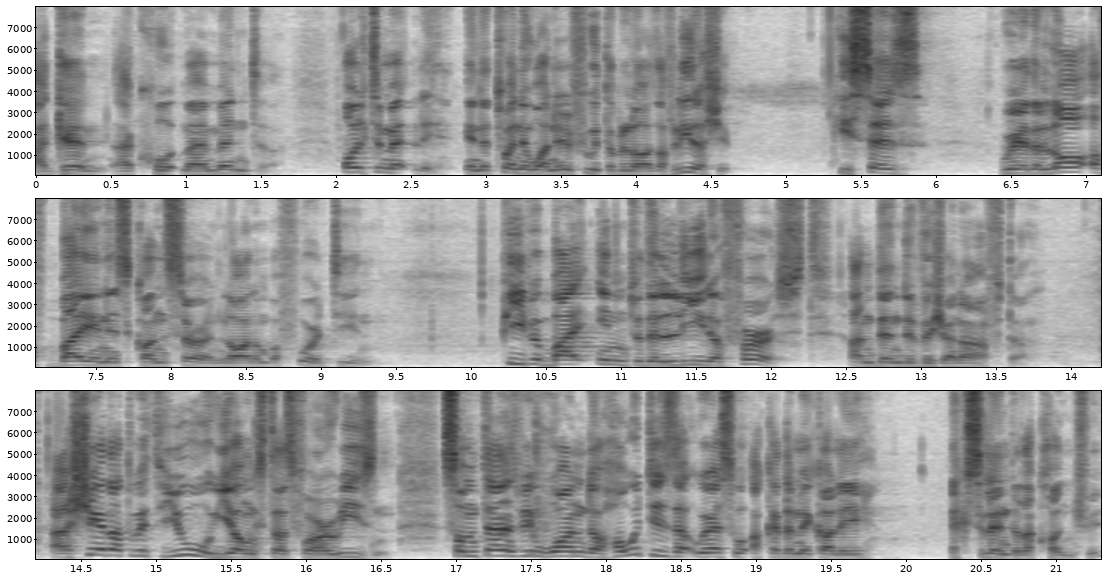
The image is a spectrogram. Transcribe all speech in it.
again, I quote my mentor, ultimately, in the 21 irrefutable laws of leadership, he says, where the law of buy-in is concerned, law number 14, people buy into the leader first and then the vision after. I share that with you, youngsters, for a reason. Sometimes we wonder how it is that we're so academically excellent as a country.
